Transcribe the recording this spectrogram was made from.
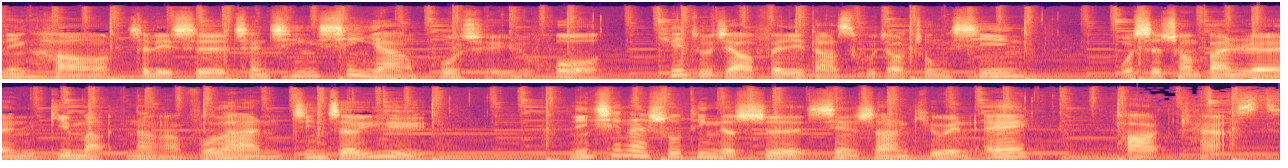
您好，这里是澄清信仰破除疑惑天主教菲利达斯呼叫中心，我是创办人 Gima Navavulan 金泽玉。您现在收听的是线上 Q&A Podcast。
